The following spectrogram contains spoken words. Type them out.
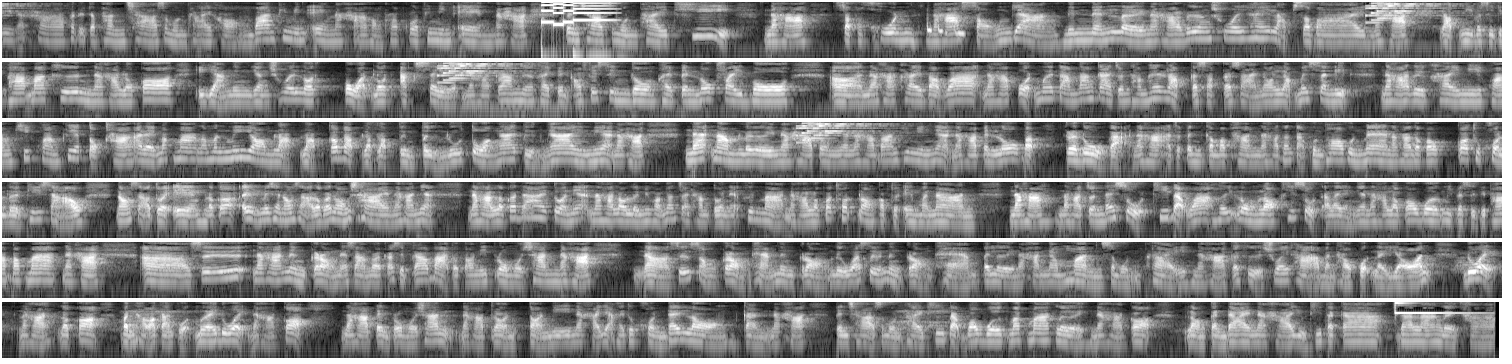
นี่นะคะผลิตภัณฑ์ชาสมุนไพรของบ้านพี่มิ้นเองนะคะ ของครอบครัวพี่มิ้นเองนะคะ เป็นชาสมุนไพรที่นะคะ สรรพคุณนะคะสองอย่างเน้นๆเลยนะคะ เรื่องช่วยให้หลับสบายนะคะ หลับมีประสิทธิภาพมากขึ้นนะคะ แล้วก็อีกอย่างหนึ่งยังช่วยลดปวดลดอักเสบนะคะ กล้ามเนื้อใครเป็นออฟฟิศซินโดมใครเป็นโรคไฟโบเอ่อนะคะใครแบบว่านะคะปวดเมื่อยตามร่างกายจนทำให้หลับกระสับกระส่ายนอนหลับไม่สนิทนะคะ หรือใครมีความคิดความเครียดตกค้างอะไรมากๆ แล้วมันไม่ยอมหลับหลับก็แบบหลับหลับตื่นตื่นรู้ตัวง่ายตื่นง่ายเนี่ยนะคะ แนะนำเลยนะคะตรงนี้ยนะคะ บ้านพี่มิ้นเนี่ยนะคะ เป็นโรคแบบกระดูกอะนะคะ อาจจะเป็นกรรมพันธุ์นะคะ ตั้งแต่คุณพ่อคุณแม่นะคะ แล้วก็ก็ทุกคนเลยพี่สาวน้องสาวตัวเอง แล้วก็เอ้ยไม่ใช่น้องสาวแล้วก็น้องชายนะคะเนี่ย นะคะแล้วก็ได้ตัวเนี้ยนะคะเราเลยมีความตั้งใจทำตัวเนี้ยขึ้นมานะคะแล้วก็ทดลองกับตัวเองมานานนะคะนะคะจนได้สูตรที่แบบว่าเฮ้ยลงล็อกที่สุดอะไรอย่างเงี้ยนะคะแล้วก็เวิร์กมีประสิทธิภาพมากๆนะคะซื้อนะคะ1กล่องเนี่ย399 บาทแต่ตอนนี้โปรโมชั่นนะคะซื้อ 2 กล่องแถม 1 กล่อง หรือว่าซื้อ 1 กล่องแถมไปเลยนะคะ น้ำมันสมุนไพรนะคะ ก็คือช่วยทาบรรเทากรดไหลย้อนด้วย นะคะ แล้วก็บรรเทาอาการปวดเมื่อยด้วยนะคะ ก็นะคะเป็นโปรโมชั่นนะคะตอนตอนนี้นะคะ อยากให้ทุกคนได้ลองกันนะคะ เป็นชาสมุนไพรที่แบบว่าเวิร์กมาก ๆ เลยนะคะ ก็ลองกันได้นะคะ อยู่ที่ตะกร้าด้านล่างเลยค่ะ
